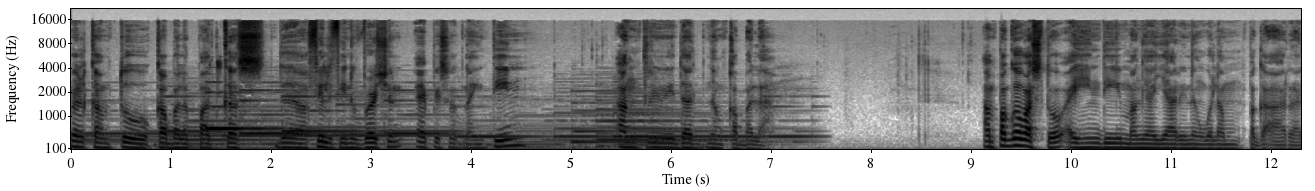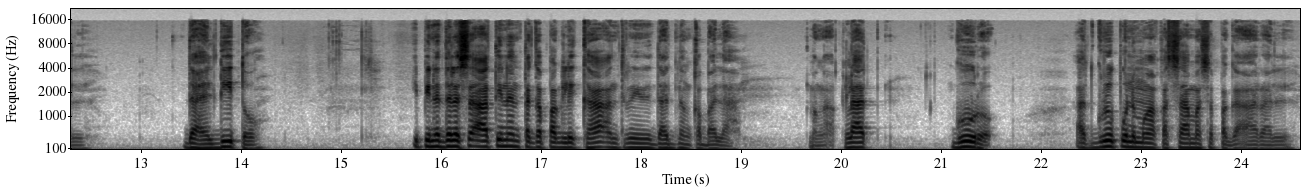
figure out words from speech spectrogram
Welcome to Kabbalah Podcast, the Filipino version, episode 19, Ang Trinidad ng Kabbalah. Ang pagwawasto ay hindi mangyayari ng walang pag-aaral. Dahil dito, ipinadala sa atin ng tagapaglikha ang Trinidad ng Kabbalah, mga aklat, guro, at grupo ng mga kasama sa pag-aaral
